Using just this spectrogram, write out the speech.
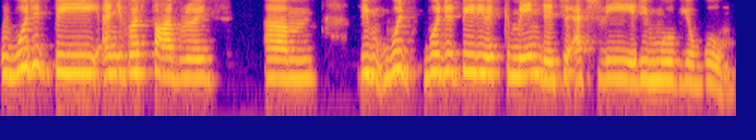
would it be, and you've got fibroids, um, would, would it be recommended to actually remove your womb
